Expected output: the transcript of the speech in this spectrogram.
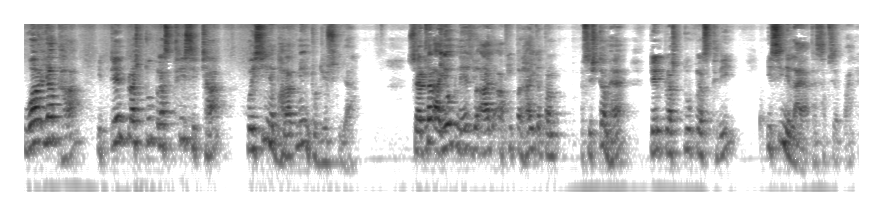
वह यह था कि ten plus two plus three शिक्षा को इसी ने भारत में इंट्रोड्यूस किया। सेटलर आयोग ने जो आज आपकी पढ़ाई का सिस्टम है, ten plus two plus three, इसी ने लाया था सबसे पहले।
